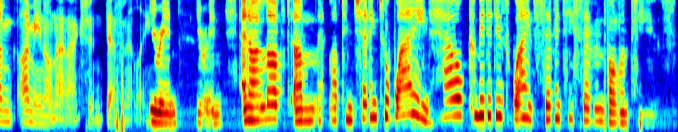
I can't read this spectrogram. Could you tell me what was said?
I'm I'm in on that action definitely. You're in. You're in. And I loved um loved him chatting to Wayne. How committed is Wayne? Seventy seven volunteers.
